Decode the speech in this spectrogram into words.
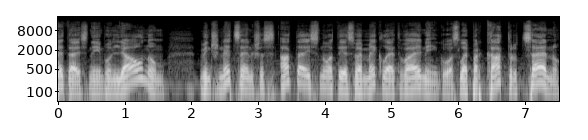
netaisnību un ļaunumu, viņš necenšas attaisnoties vai meklēt vainīgos, lai par katru cenu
